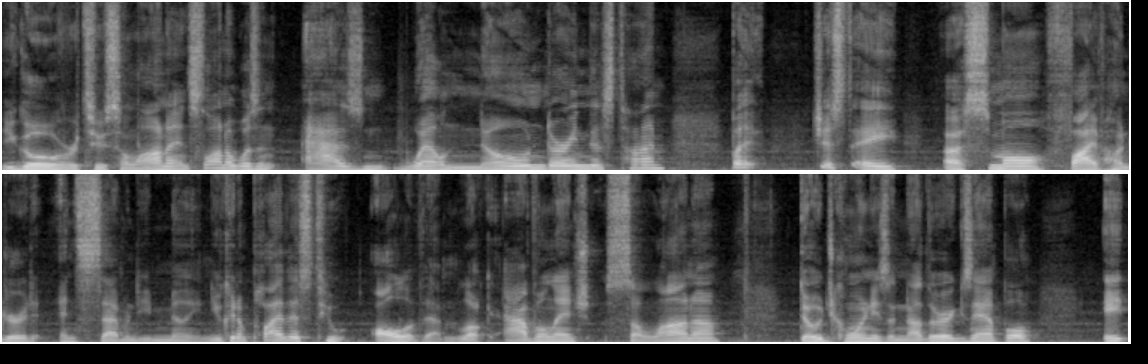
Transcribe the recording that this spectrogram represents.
You go over to Solana, and Solana wasn't as well known during this time, but just a, a small 570 million. You can apply this to all of them. Look, Avalanche, Solana, Dogecoin is another example. It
